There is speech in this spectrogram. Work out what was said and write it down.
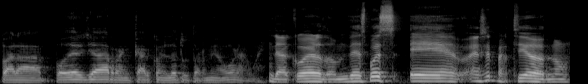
para poder ya arrancar con el otro torneo ahora, güey. De acuerdo. Después, eh, ese partido, no,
